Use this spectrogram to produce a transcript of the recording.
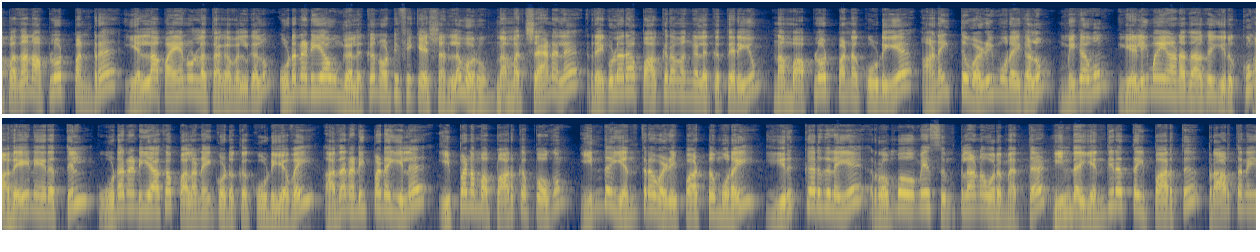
அப்பதான் அப்லோட் பண்ற எல்லா பயனுள்ள தகவல்களும் உடனடியா உங்களுக்கு நோட்டிபிகேஷன்ல வரும். நம்ம சேனலை ரெகுலர் பார்க்குறவங்களுக்கு தெரியும் நம்ம அப்லோட் பண்ணக்கூடிய அனைத்து வழிமுறைகளும் மிகவும் எளிமையானதாக இருக்கும். அதே நேரத்தில் உடனடியாக பலனை கொடுக்கக்கூடியவை. அதன் அடிப்படையில் இப்போ நம்ம பார்க்க போகும் இந்த எந்திர வழிபாட்டு முறை இருக்கிறதுலயே ரொம்பவுமே சிம்பிளான ஒரு மெத்தட் இந்த எந்திரத்தை பார்த்து பிரார்த்தனை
